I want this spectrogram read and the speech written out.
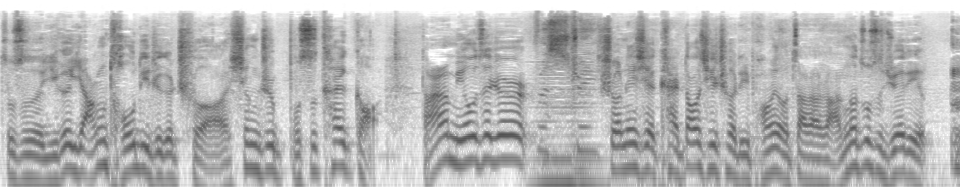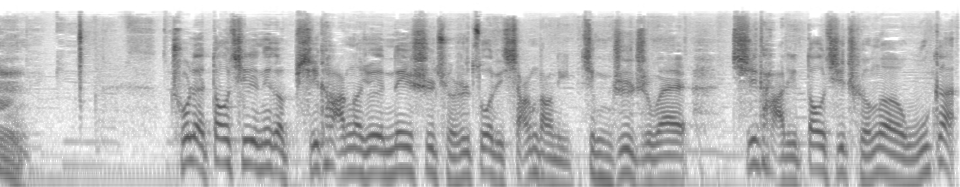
就是一个羊头的这个车，性质不是太高。当然没有在这儿说那些开道奇车的朋友咋咋咋。我就是觉得，除了道奇的那个皮卡，我觉得内饰确实做的相当的精致之外，其他的道奇车我无感。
